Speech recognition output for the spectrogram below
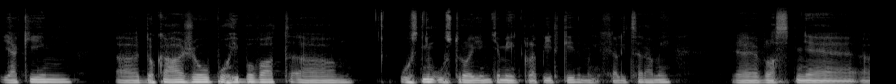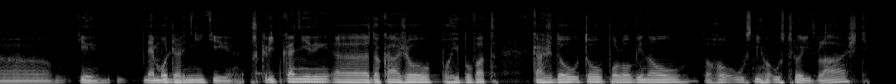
jakým eh, dokážou pohybovat eh, ústním ústrojím, těmi klepítky, těmi chelicerami, že vlastně ti nemoderní, ti sklípkaní dokážou pohybovat každou tou polovinou toho ústního ústrojí zvlášť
